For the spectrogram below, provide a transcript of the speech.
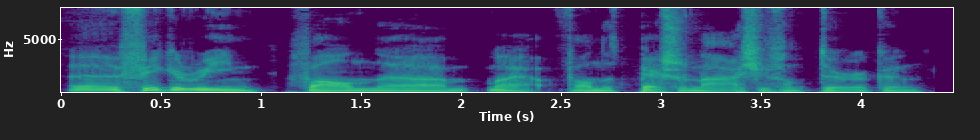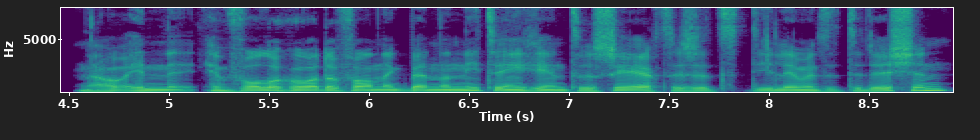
een figurine van, uh, ja, van het personage van Turken. Nou, in, in volgorde van ik ben er niet in geïnteresseerd, is het die limited edition,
